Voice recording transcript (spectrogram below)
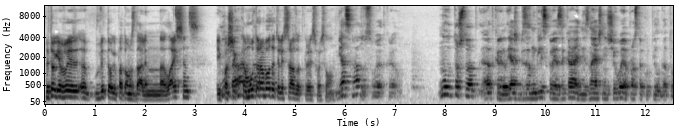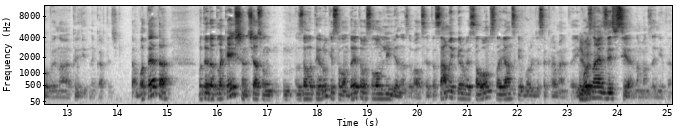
В итоге вы э, в итоге потом сдали на лайсенс и Ну пошли да, к кому-то да. работать или сразу открыли свой салон? Я сразу свой открыл. Ну, то, что от- открыл. Я же без английского языка, не знаешь ничего, я просто купил готовые на кредитной карточке. Вот это, вот этот location, сейчас он «Золотые руки» салон, до этого салон «Лилия» назывался. Это самый первый салон славянский в городе Сакраменто. И Его вы- знают здесь все на Manzanita.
